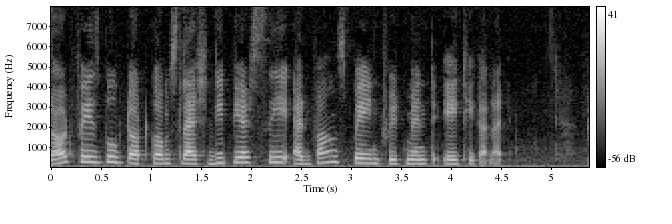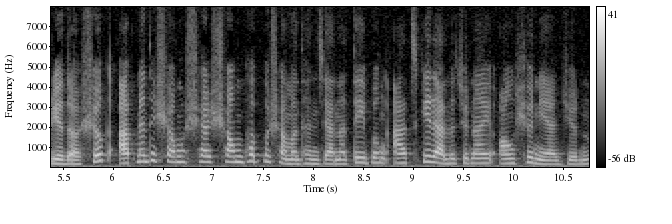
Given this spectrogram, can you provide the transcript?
dot facebook dot com slash DPRC advance pain treatment এই ঠিকানায়। প্রিয় দর্শক, আপনাদের সমস্যার সম্ভাব্য সমাধান জানাতে এবং আজকের আলোচনায় অংশ নেওয়ার জন্য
